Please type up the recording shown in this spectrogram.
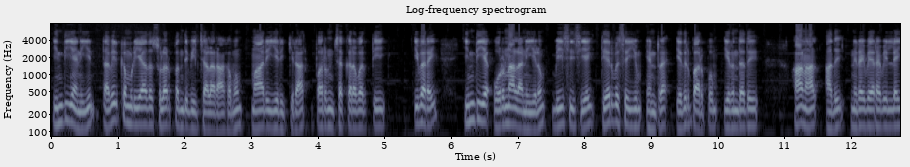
இந்திய அணியின் தவிர்க்க முடியாத சுழற்பந்து வீச்சாளராகவும் மாறியிருக்கிறார் வருண் சக்கரவர்த்தி. இவரை இந்திய ஒருநாள் அணியிலும் பிசிசிஐ தேர்வு செய்யும் என்ற எதிர்பார்ப்பும் இருந்தது. ஆனால் அது நிறைவேறவில்லை.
